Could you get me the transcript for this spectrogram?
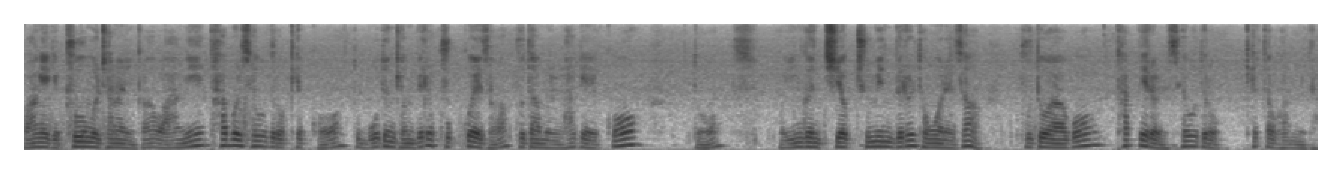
왕에게 부음을 전하니까 왕이 탑을 세우도록 했고 또 모든 경비를 국고에서 부담을 하게 했고 또 인근 지역 주민들을 동원해서 부도하고 탑비를 세우도록 했다고 합니다.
